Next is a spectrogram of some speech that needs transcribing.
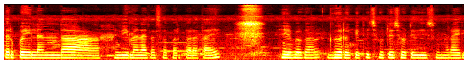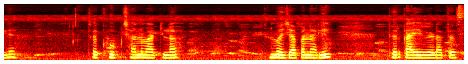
तर पहिल्यांदा विमानाचा सफर करत आहे. हे बघा घरं किती छोटे छोटे दिसून राहिले. तर खूप छान वाटलं. मजा पण आली. तर काही वेळातच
